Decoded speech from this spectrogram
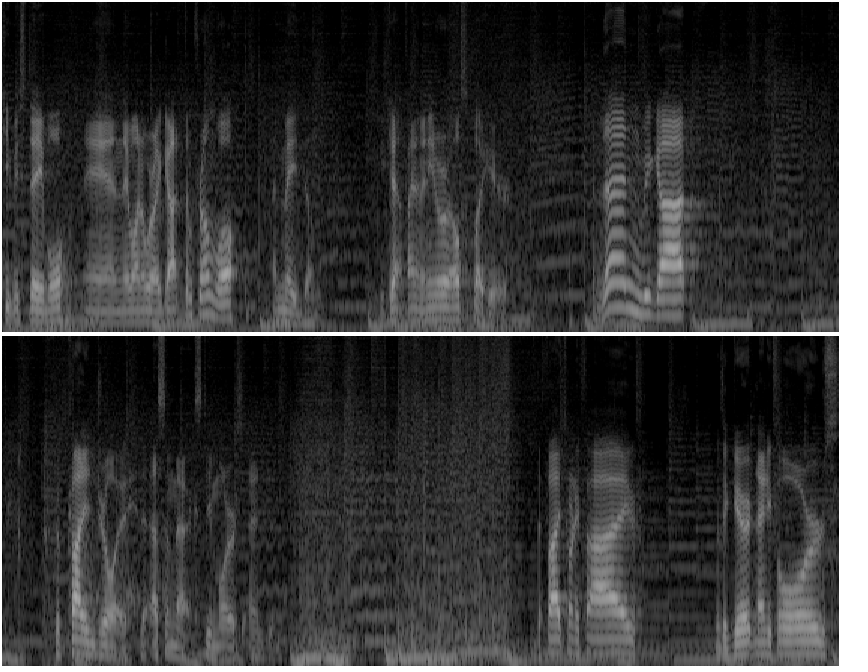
keep me stable, and they want to know where I got them from. Well, I made them. You can't find them anywhere else but here. And then we got the Pride and Joy, the SMX, the Morris engine. The 525 with the Garrett 94s.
